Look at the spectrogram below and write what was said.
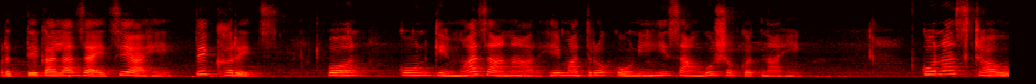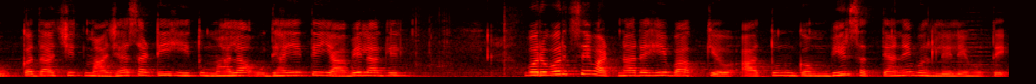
प्रत्येकाला जायचे आहे ते खरेच. पण कोण केव्हा जाणार हे मात्र कोणीही सांगू शकत नाही. कोणास ठाऊक कदाचित माझ्यासाठीही तुम्हाला उद्या येथे यावे लागेल. वरवरचे वाटणारे हे वाक्य आतून गंभीर सत्याने भरलेले होते.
